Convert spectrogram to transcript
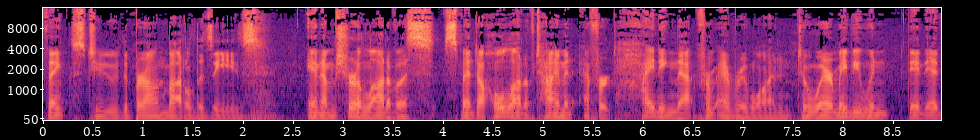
thanks to the brown bottle disease and I'm sure a lot of us spent a whole lot of time and effort hiding that from everyone to where maybe when it, it,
